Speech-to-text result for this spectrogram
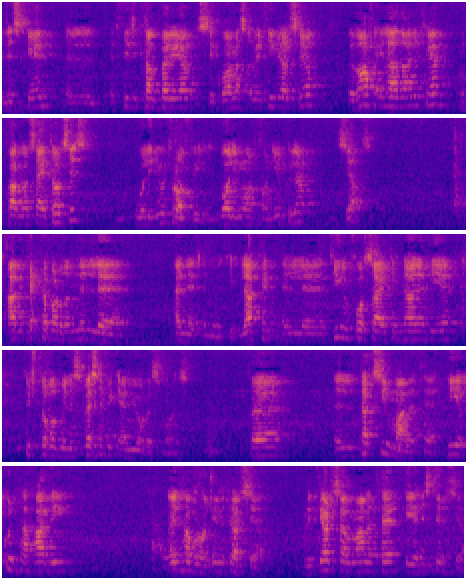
ال skin ال physical barrier ال squamous epithelial cell إضافة إلى ذلك ال phagocytosis وال neutrophil ال polymorphonuclear cells. هذه تعتبر ضمن ال innate immunity لكن ال T lymphocyte هنا هي تشتغل بال specific immune response فالتقسيم مالتها هي كلها هذه لها progenital cell precursor مالتها هي ال stem cell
